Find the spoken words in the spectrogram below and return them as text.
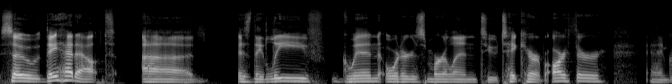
so they head out. Uh, as they leave, Gwen orders Merlin to take care of Arthur, and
